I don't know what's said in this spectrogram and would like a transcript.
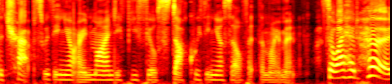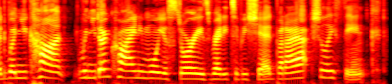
the traps within your own mind if you feel stuck within yourself at the moment. So I had heard when you can't when you don't cry anymore your story is ready to be shared, but I actually think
